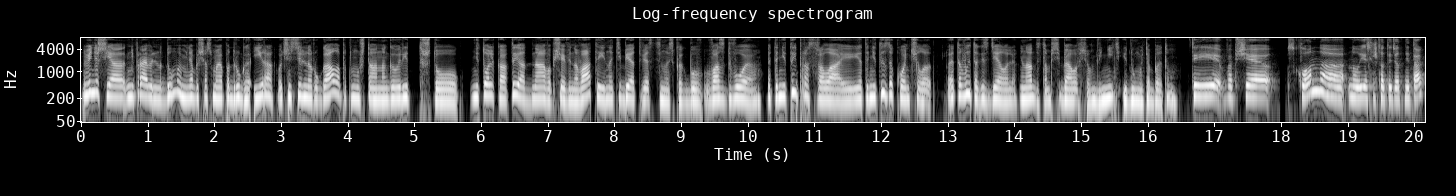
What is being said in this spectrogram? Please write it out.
Ну, видишь, я неправильно думаю. Меня бы сейчас моя подруга Ира очень сильно ругала, потому что она говорит, что не только ты одна вообще виновата, и на тебе ответственность как бы вас двое. Это не ты просрала, и это не ты закончила. Это вы так сделали. Не надо там себя во всем винить и думать об этом. Ты вообще склонна, ну, если что-то идет не так,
